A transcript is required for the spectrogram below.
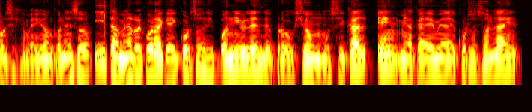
favor si es que me ayudan con eso. Y también recuerda que hay cursos disponibles de producción musical en mi academia de cursos online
